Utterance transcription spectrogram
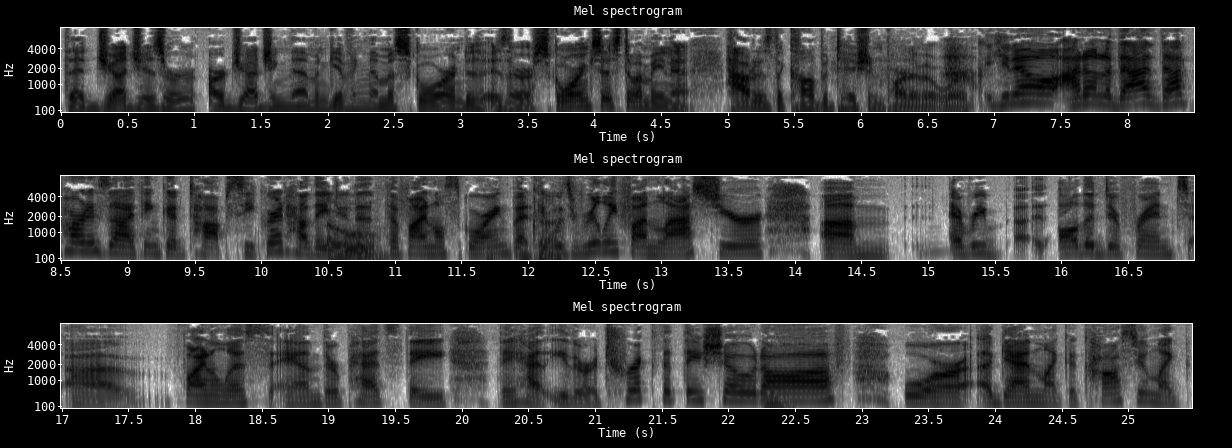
the judges are are judging them and giving them a score. And does, is there a scoring system? I mean, uh, how does the competition part of it work? You know, I don't know that that part is I think a top secret how they do the, the, final scoring, but okay. it was really fun last year. Um, every uh, all the different uh, finalists and their pets they they had either a trick that they showed oh. off or again like a costume like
